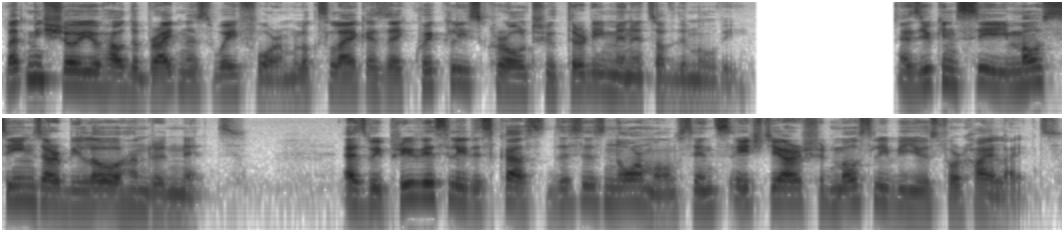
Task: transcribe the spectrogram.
Let me show you how the brightness waveform looks like as I quickly scroll through 30 minutes of the movie. As you can see, most scenes are below 100 nits. As we previously discussed, this is normal since HDR should mostly be used for highlights.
